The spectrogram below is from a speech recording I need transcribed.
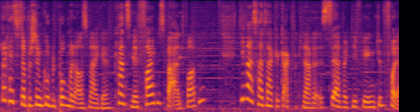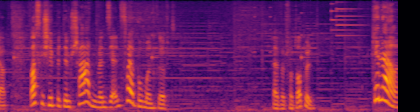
Du kennst dich doch bestimmt gut mit Pokémon aus, Maike. Kannst du mir folgendes beantworten? Die Wasserattacke Aquaknarre ist sehr effektiv gegen Typ Feuer. Was geschieht mit dem Schaden, wenn sie einen Feuer-Pokémon trifft? Er wird verdoppelt. Genau,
